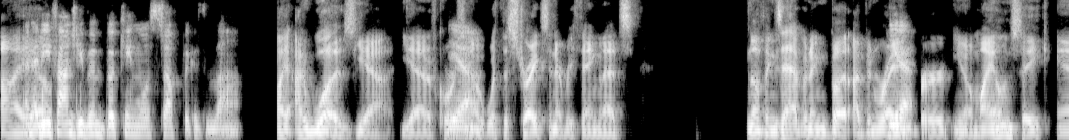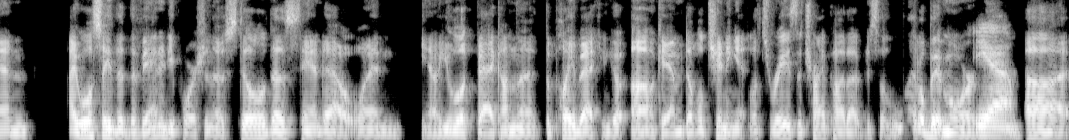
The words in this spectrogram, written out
I and have uh, you found you've been booking more stuff because of that? I, I was, yeah, yeah. and Of course, Yeah. you know, with the strikes and everything, that's nothing's happening. But I've been writing Yeah. for you know my own sake, and I will say that the vanity portion though still does stand out when you know you look back on the the playback and you go, oh, okay, I'm double chinning it. Let's raise the tripod up just a little bit more. Yeah. Uh,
